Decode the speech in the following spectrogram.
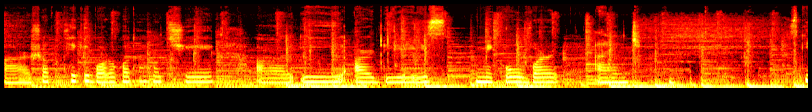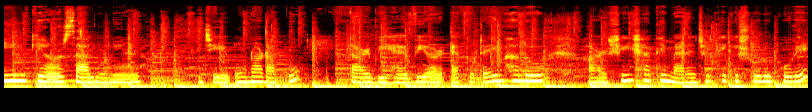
আর সব থেকে বড় কথা হচ্ছে আহ, এই RDS makeover and skin care স্যালুনের যে ওনার আপু তার বিহেভিয়ার এতটাই ভালো। আর সেই সাথে ম্যানেজার থেকে শুরু করে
